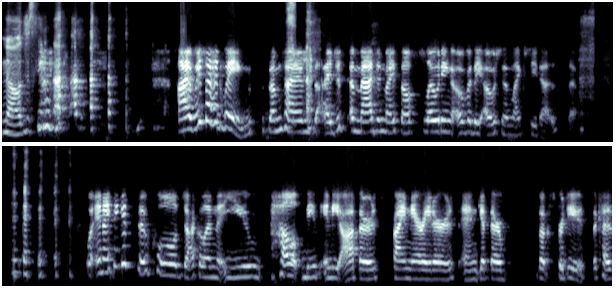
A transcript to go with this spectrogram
No, just kidding. I wish I had wings. Sometimes I just imagine myself floating over the ocean like she does. So. well, and I think it's so cool, Jacqueline, that you help these indie authors find narrators and get their books produced because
